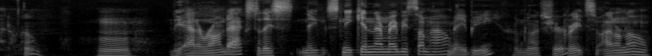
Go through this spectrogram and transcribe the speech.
I don't know. The Adirondacks? Do they, they sneak in there maybe somehow? Maybe. I'm not sure. Great. I don't know.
